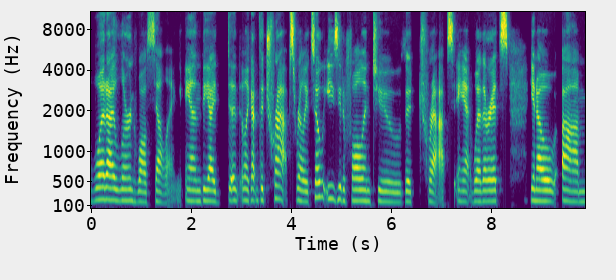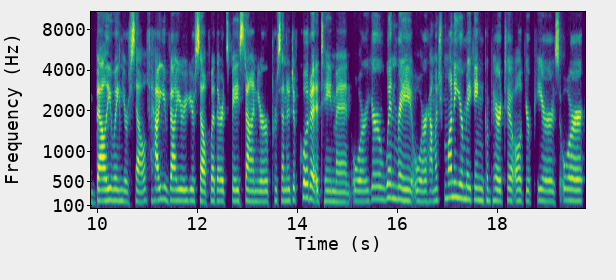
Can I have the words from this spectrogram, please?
what I learned while selling and the idea, like the traps, really. It's so easy to fall into the traps, and whether it's, you know, um, valuing yourself, how you value yourself, whether it's based on your percentage of quota attainment or your win rate or how much money you're making compared to all of your peers or,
